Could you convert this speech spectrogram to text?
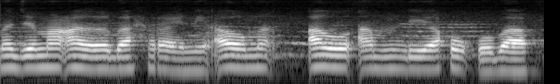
majma'al bahraini aw ma, aw amdiya hukuba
